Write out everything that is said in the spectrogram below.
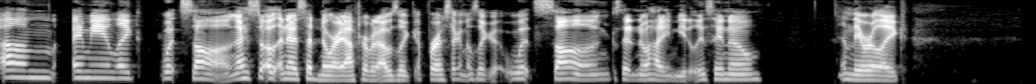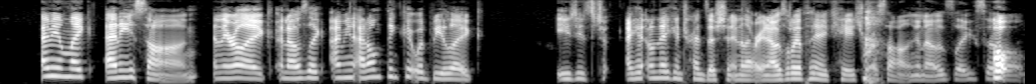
um i mean like what song i still and i said no right after but i was like for a second i was like what song because i didn't know how to immediately say no and they were like i mean like any song and they were like and i was like i mean i don't think it would be like easy to i don't think i can transition into that right now. I was literally playing a K-Tra song and i was like so Oh.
